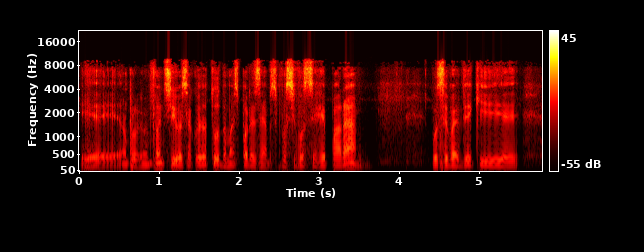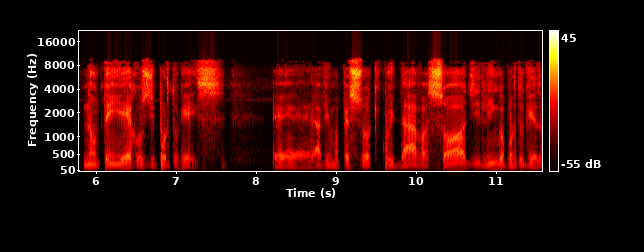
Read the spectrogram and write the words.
É, era um programa infantil, essa coisa toda, mas, por exemplo, se você, você reparar, você vai ver que não tem erros de português. É, havia uma pessoa que cuidava só de língua portuguesa,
